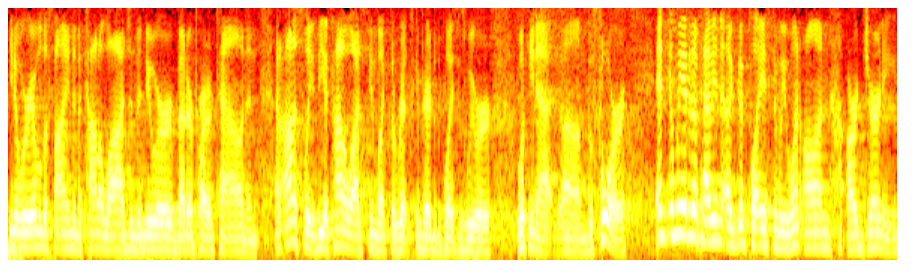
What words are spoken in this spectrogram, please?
you know, we were able to find an Econo Lodge in the newer, better part of town. And, and honestly, the Econo Lodge seemed like the Ritz compared to the places we were looking at um, before. And, and we ended up having a good place, and we went on our journey.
